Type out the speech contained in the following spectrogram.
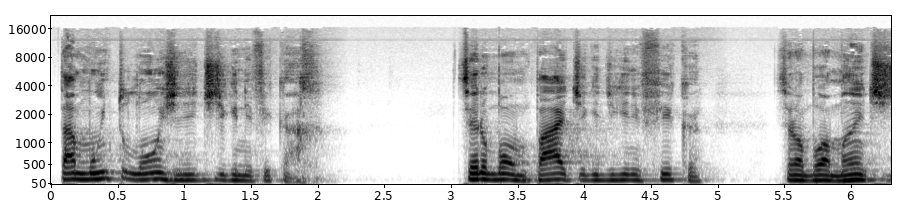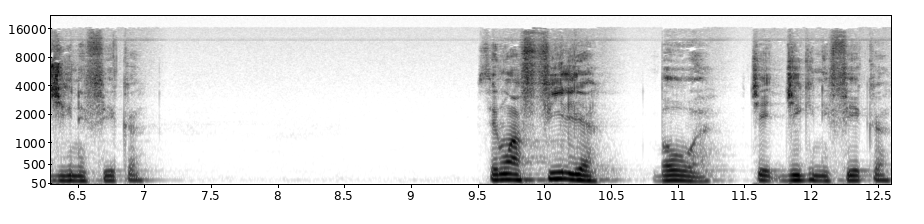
Está muito longe de te dignificar. Ser um bom pai te dignifica. Ser uma boa mãe te dignifica. Ser uma filha boa te dignifica.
